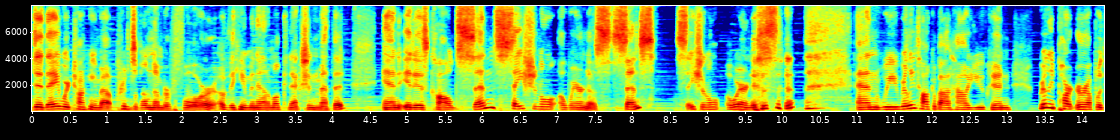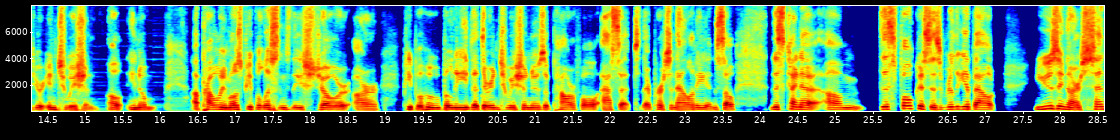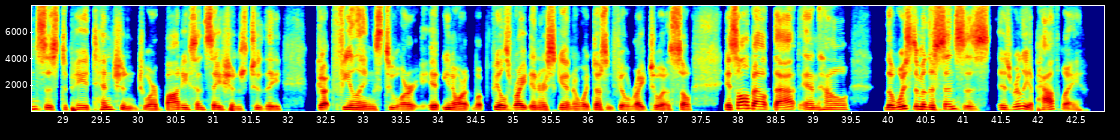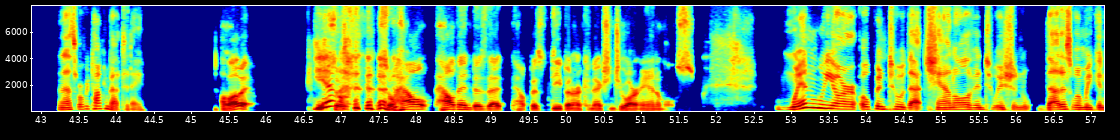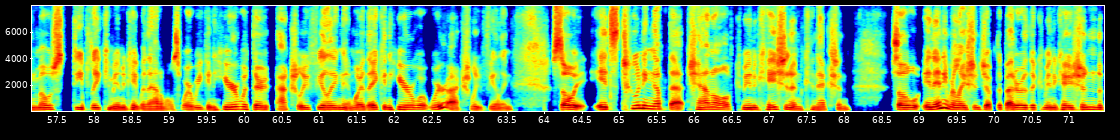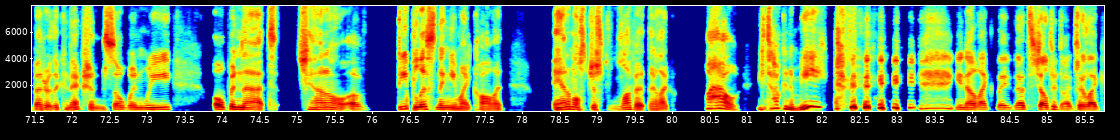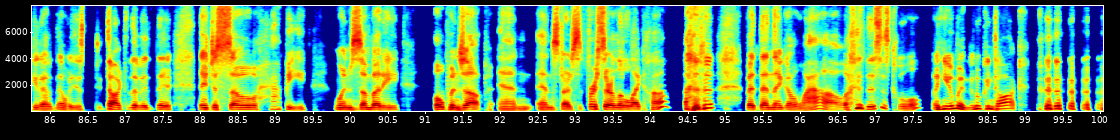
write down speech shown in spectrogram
Today we're talking about principle number four of the human animal connection method, and it is called sensational awareness. Sensational awareness. and we really talk about how you can really partner up with your intuition. Oh, you know, uh, probably most people listening to this show are, are people who believe that their intuition is a powerful asset to their personality. And so this kind of, um, this focus is really about using our senses to pay attention to our body sensations, to the gut feelings, to our, you know, what feels right in our skin or what doesn't feel right to us. So it's all about that and how the wisdom of the senses is really a pathway. And that's what we're talking about today. I love it. Yeah. So, so how how then does that help us deepen our connection to our animals? when we are open to that channel of intuition, that is when we can most deeply communicate with animals, where we can hear what they're actually feeling and where they can hear what we're actually feeling. So it's tuning up that channel of communication and connection. So in any relationship, the better the communication, the better the connection. So when we open that channel of deep listening, you might call it, animals just love it. They're like, wow, you're talking to me? you know, like they that's shelter dogs are like, you know, nobody's talked to them. They they're just so happy when somebody opens up and and starts first they're a little like, huh? but then they go, wow, this is cool. A human who can talk.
